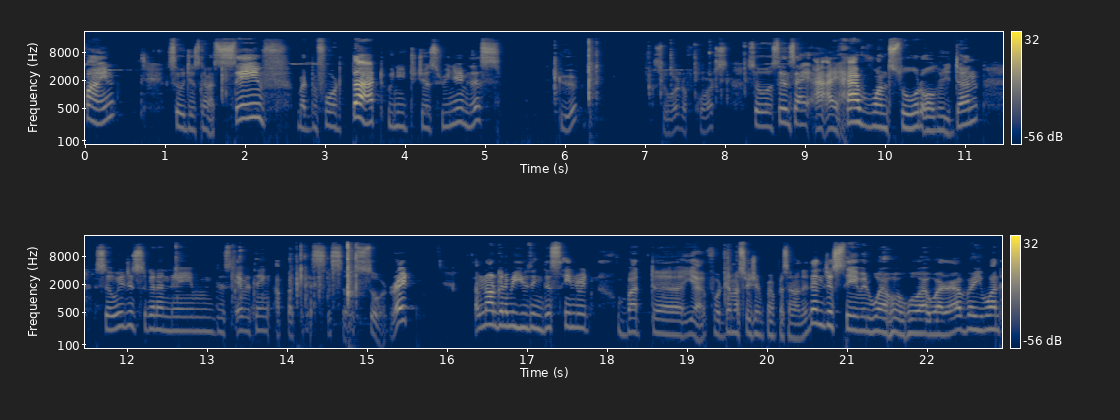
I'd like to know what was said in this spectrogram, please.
fine. So we're just gonna save. But before that we need to just rename this to sword of course. So since I I have one sword already done so we're just gonna name this everything uppercase. So sword right? I'm not gonna be using this scene right now but uh, yeah for demonstration purpose and all that. Then just save it where, where, wherever you want.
